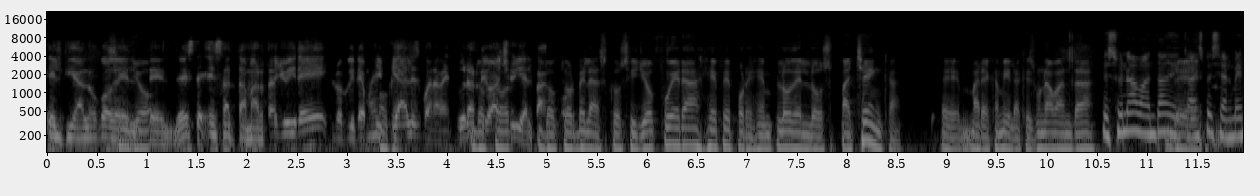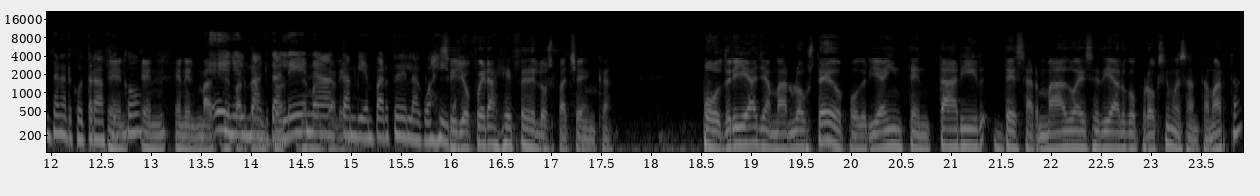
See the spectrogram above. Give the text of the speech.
el diálogo Sí, del, yo- del- de este. En Santa Marta yo iré, luego iremos a Ok. Ipiales, Buenaventura, Riohacho y el Banco. doctor Velasco, si yo fuera jefe, por ejemplo, de los Pachenca, eh, María Camila, que es una banda Es una banda dedicada de- especialmente a narcotráfico. en, en- en el, ma- en el departamento de Magdalena, también parte de la Guajira. Si yo fuera jefe de los Pachenca, ¿podría llamarlo a usted o podría intentar ir desarmado a ese diálogo próximo de Santa Marta?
